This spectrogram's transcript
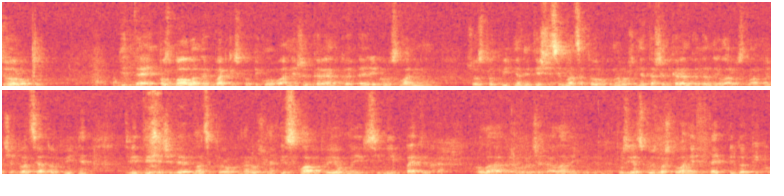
цього року дітей, позбавлених батьківського піклування Шинкаренко Еріку Русланівну, 6 квітня 2017 року народження та Шинкаренка Данила Руслановича, 20 квітня 2019 року народження із складу прийомної сім'ї Петрівка Олега Григоровича та Олени Юрівни у зв'язку з влаштуванням дітей під опіку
